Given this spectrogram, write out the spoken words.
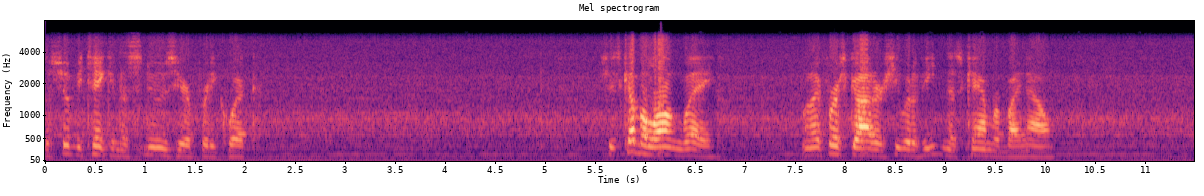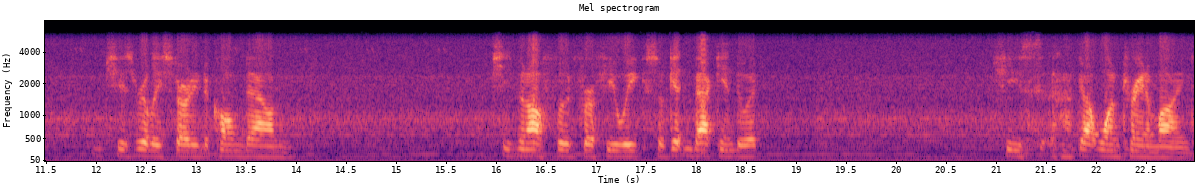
So she'll be taking a snooze here pretty quick. She's come a long way. When I first got her, she would have eaten this camera by now. She's really starting to calm down. She's been off food for a few weeks, so getting back into it. She's got one train of mind.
